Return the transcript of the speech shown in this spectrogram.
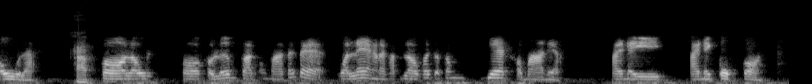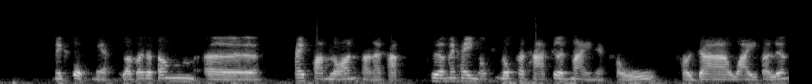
ตู้แล้วครับ พอเราพอเขาเริ่มฟักออกมา ตั้งแต่วันแรกนะครับ เราก็จะต้องแยกเขามาเนี่ย ภายในภายในกกก่อน ในกกเนี่ย เราก็จะต้องเอ่อให้ความร้อนเขานะครับเพื่อไม่ให้นกนกกระทาเกิดใหม่เนี่ยเขาเขาจะไวต่อเรื่อง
